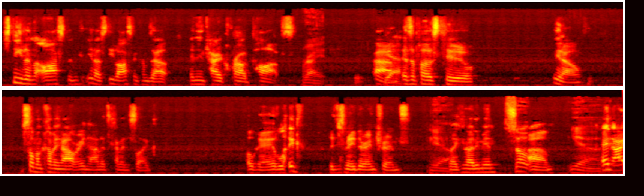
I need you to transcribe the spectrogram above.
Stephen Austin, you know, Steve Austin comes out and the entire crowd pops, Right. um, Yeah. as opposed to, you know, someone coming out right now and it's kind of just like, okay, like they just made their entrance, Yeah. like you know what I mean? so Um, yeah. and I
